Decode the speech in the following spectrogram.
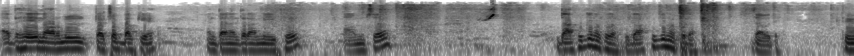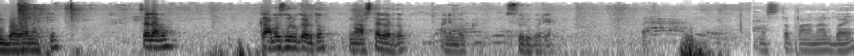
आता हे नॉर्मल टचअप बाकी आहे. आणि त्यानंतर आम्ही इथे आमचं दाखवू की नको दाखवू? दाखवू की नको दाखवू? जाऊ दे. तुम्ही बघा नक्की. चला मग. कामं सुरू करतो नाश्ता करतो आणि मग सुरू करूया. मस्त पानात बाय.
